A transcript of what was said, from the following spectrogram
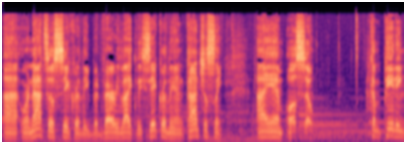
uh, or not so secretly, but very likely secretly, unconsciously, I am also competing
